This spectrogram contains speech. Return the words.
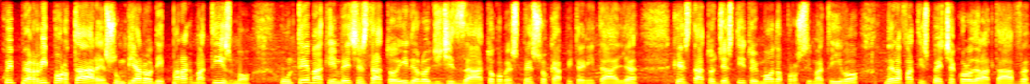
qui per riportare su un piano di pragmatismo un tema che invece è stato ideologicizzato, come spesso capita in Italia, che è stato gestito in modo approssimativo, nella fattispecie quello della TAV,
